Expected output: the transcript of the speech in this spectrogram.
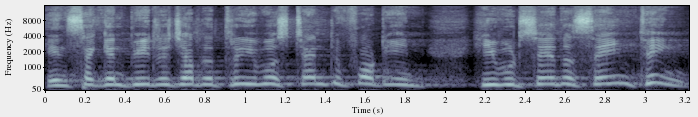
In 2 Peter chapter 3, verse 10 to 14, he would say the same thing.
